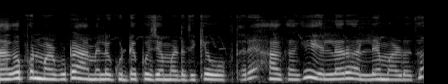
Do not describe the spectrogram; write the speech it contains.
ನಾಗಪ್ಪನ ಮಾಡಿಬಿಟ್ಟು ಆಮೇಲೆ ಗುಡ್ಡೆ ಪೂಜೆ ಮಾಡೋದಕ್ಕೆ ಹೋಗ್ತಾರೆ. ಹಾಗಾಗಿ ಎಲ್ಲರೂ ಅಲ್ಲೇ ಮಾಡೋದು.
